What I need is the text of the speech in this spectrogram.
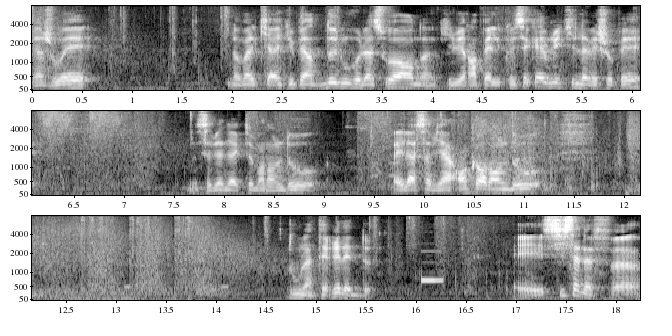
Bien joué. Noval qui récupère de nouveau la sword, qui lui rappelle que c'est quand même lui qui l'avait chopé. Mais ça vient directement dans le dos. Et là, ça vient encore dans le dos. D'où l'intérêt d'être deux. Et 6 à 9. Euh...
